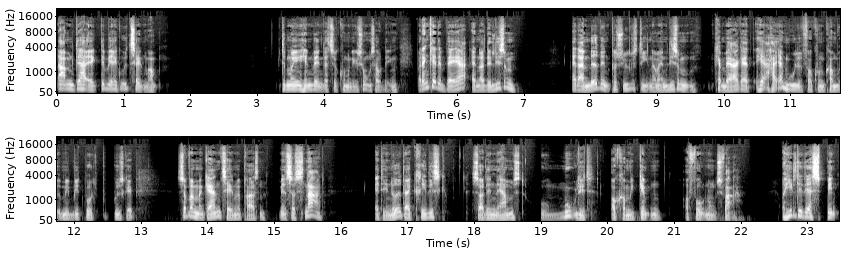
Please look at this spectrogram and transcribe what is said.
Nej, men det har jeg ikke, det vil jeg ikke udtale mig om. Det må I henvende jer til kommunikationsafdelingen. Hvordan kan det være, at når det ligesom, at der er medvind på cykelstien, og man ligesom kan mærke, at her har jeg mulighed for at kunne komme ud med mit budskab, så vil man gerne tale med pressen. Men så snart, at det er noget, der er kritisk, så er det nærmest umuligt at komme igennem og få nogle svar. Og hele det der spind,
